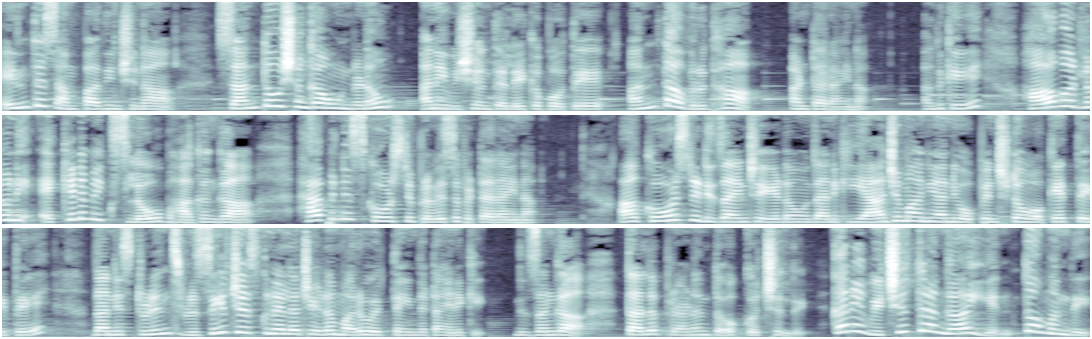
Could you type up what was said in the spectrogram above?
ఎంత సంపాదించినా సంతోషంగా ఉండడం అనే విషయం తెలియకపోతే అంతా వృధా అంటారు ఆయన. అందుకే హార్వర్డ్లోని అకాడమిక్స్లో భాగంగా హ్యాపీనెస్ కోర్స్ని ప్రవేశపెట్టారు ఆయన. ఆ కోర్స్ని డిజైన్ చేయడం దానికి యాజమాన్యాన్ని ఒప్పించడం ఒక ఎత్తైతే దాన్ని స్టూడెంట్స్ రిసీవ్ చేసుకునేలా చేయడం మరో ఎత్తైందట ఆయనకి. నిజంగా తల ప్రాణంతో ఒక్కొచ్చింది కానీ విచిత్రంగా ఎంతోమంది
